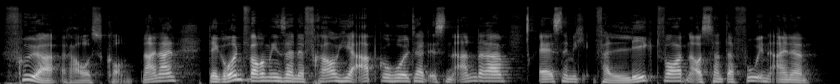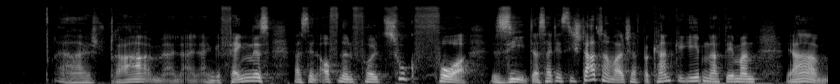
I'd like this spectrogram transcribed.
früher rauskommt. Nein, nein, der Grund, warum ihn seine Frau hier abgeholt hat, ist ein anderer. Er ist nämlich verlegt worden aus Santa Fu in eine ein, ein, Gefängnis, was den offenen Vollzug vorsieht. Das hat jetzt die Staatsanwaltschaft bekannt gegeben, nachdem man ja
